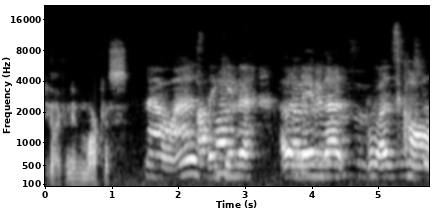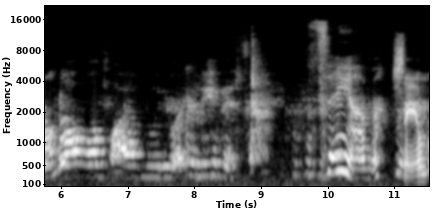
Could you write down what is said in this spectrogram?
Do you like the name Marcus? No, I was thinking of a name that was called Sam. Sam?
